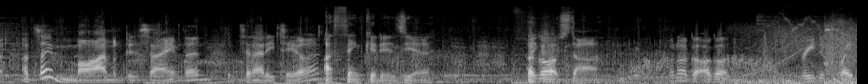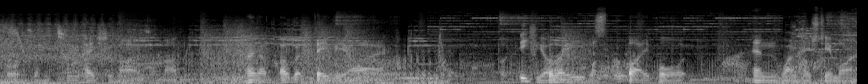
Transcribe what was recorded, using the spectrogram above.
right. I'd say mine would be the same then, the 1080 Ti. I think it is, yeah. I think got- most are. What I got? I got three display ports and two HDMI's on mine. I think I've, I've got DVI, DVI. three display port, and one HDMI.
